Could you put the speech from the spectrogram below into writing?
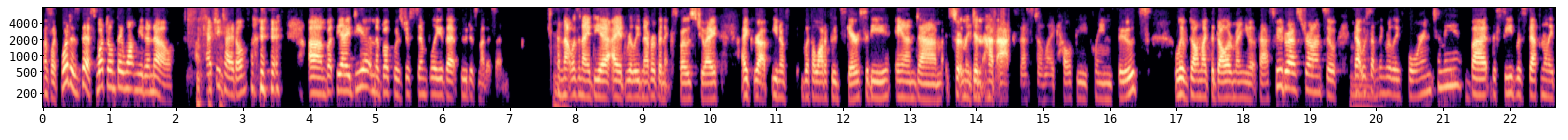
I was like what is this? What don't they want me to know? A catchy title. Um, but the idea in the book was just simply that food is medicine. And that mm-hmm. was an idea i had really never been exposed to. I i grew up you know with a lot of food scarcity and um, certainly didn't have access to like healthy clean foods lived on like the dollar menu at fast food restaurants. So that was mm. something really foreign to me, but the seed was definitely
